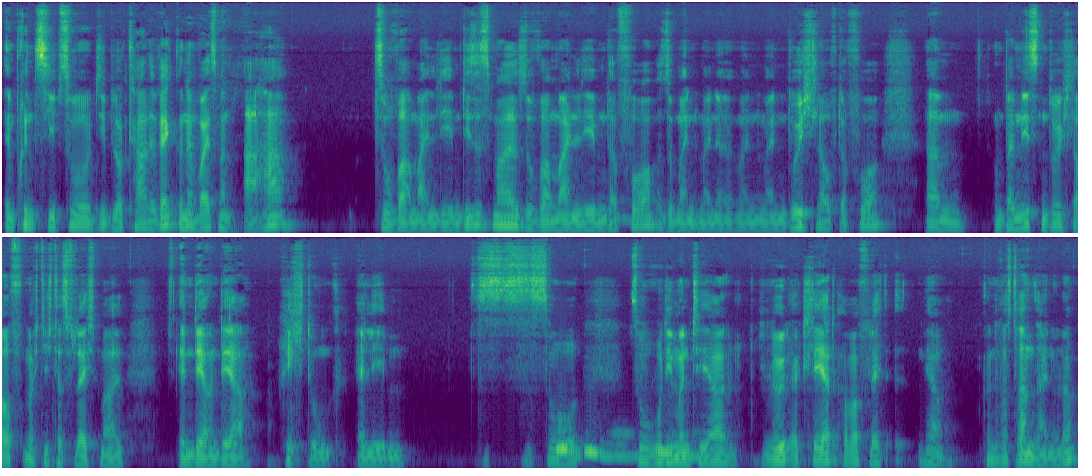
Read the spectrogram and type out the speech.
im Prinzip so die Blockade weg und dann weiß man, aha, so war mein Leben dieses Mal, so war mein Leben davor, also mein, meine, mein, mein Durchlauf davor. Ähm, und beim nächsten Durchlauf möchte ich das vielleicht mal in der und der Richtung erleben. So, so rudimentär, blöd erklärt, aber vielleicht, ja, könnte was dran sein, oder?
